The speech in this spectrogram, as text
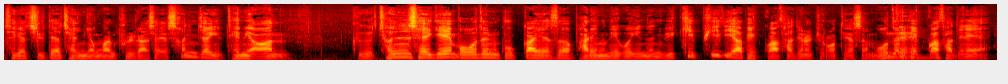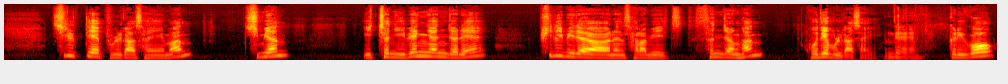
세계 7대 자연경관 불가사에 선정이 되면 그 전 세계 모든 국가에서 발행되고 있는 위키피디아 백과사전을 비롯해서 모든 네. 백과사전에 7대 불가사의만 치면 2200년 전에 필립이라는 사람이 선정한 고대 불가사의 네. 그리고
